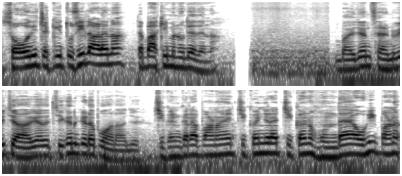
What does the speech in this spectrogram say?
100 ਦੀ ਚੱਕੀ ਤੁਸੀਂ ਲਾ ਲੈਣਾ ਤੇ ਬਾਕੀ ਮੈਨੂੰ ਦੇ ਦੇਣਾ। ਭਾਈਜਾਨ ਸੈਂਡਵਿਚ ਆ ਗਿਆ ਤੇ ਚਿਕਨ ਕਿਹੜਾ ਪਵਾਉਣਾ ਜੇ ਚਿਕਨ ਕਰਾ ਪਾਣਾ ਹੈ? ਚਿਕਨ ਜਿਹੜਾ ਚਿਕਨ ਹੁੰਦਾ ਹੈ ਉਹੀ ਪਾਣਾ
